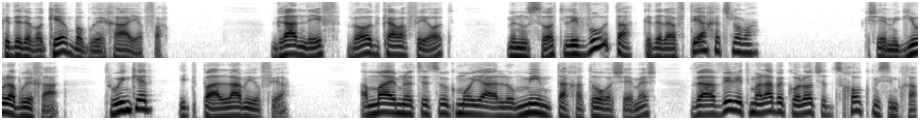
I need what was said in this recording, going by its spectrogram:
כדי לבקר בבריכה היפה. גרנליף ועוד כמה פיות מנוסות ליוו אותה כדי להבטיח את שלומה. כשהם הגיעו לבריכה, טווינקל התפעלה מיופייה. המים נצצו כמו יהלומים תחת אור השמש, והאוויר התמלא בקולות של צחוק משמחה.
